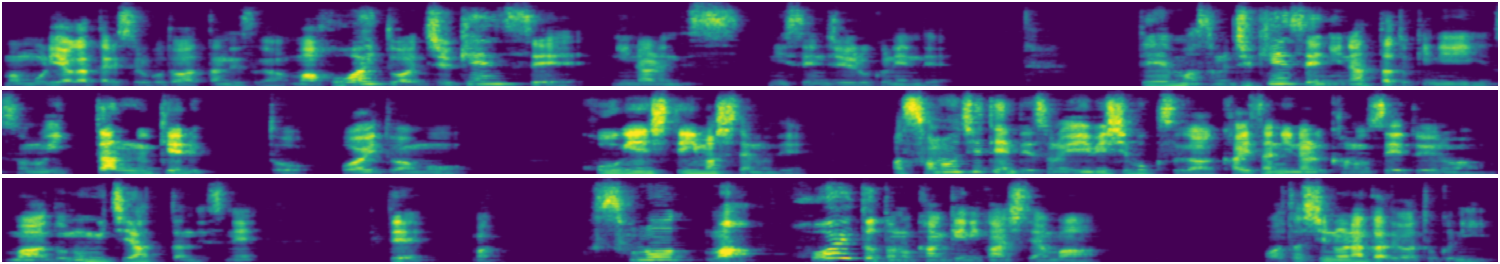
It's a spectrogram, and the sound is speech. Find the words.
まあ、盛り上がったりすることがあったんですが、まあ、ホワイトは受験生になるんです。2016年で。で、まあ、その受験生になった時に、その一旦抜けると、ホワイトはもう公言していましたので、まあ、その時点でその ABC ボックスが解散になる可能性というのは、まあ、どの道あったんですね。で、まあ、その、まあ、ホワイトとの関係に関しては、まあ、私の中では特に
